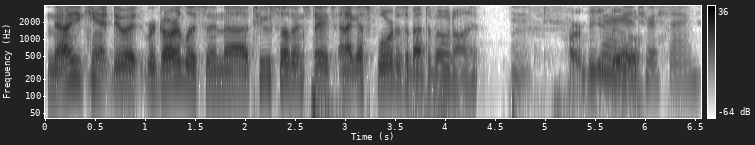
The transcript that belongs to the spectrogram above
now you can't do it regardless in uh, two southern states, and I guess Florida's about to vote on it. It's Heartbeat very bill. interesting.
